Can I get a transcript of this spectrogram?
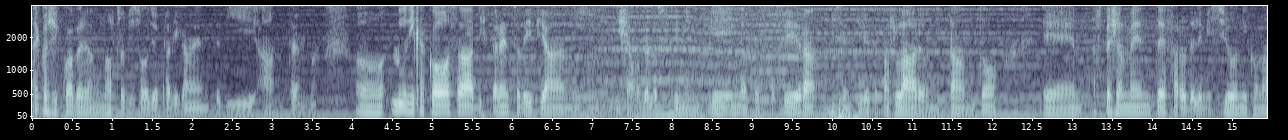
Eccoci qua per un altro episodio praticamente di Anthem. Uh, l'unica cosa, a differenza dei piani, diciamo, dello streaming game, per stasera mi sentirete parlare ogni tanto e specialmente farò delle missioni con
